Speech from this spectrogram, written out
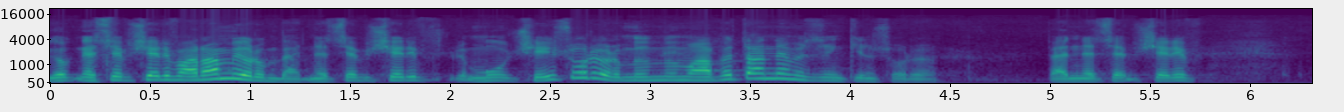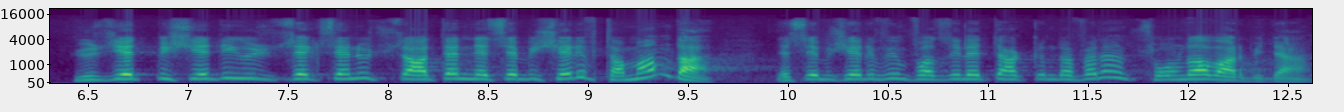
Yok Nesep-i Şerif aramıyorum ben. Nesep-i Şerif şeyi soruyorum. Ümmü Mabet annemizinkini soruyorum. Ben Nesep-i Şerif 177 183 zaten Nesep-i Şerif tamam da Nesep-i Şerif'in fazileti hakkında falan sonra var bir daha.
